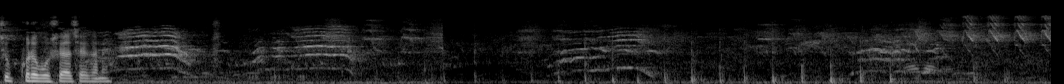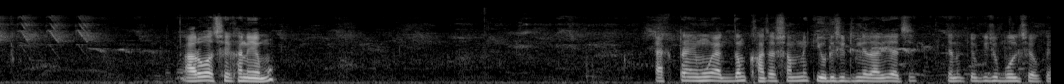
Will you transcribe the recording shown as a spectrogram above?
চুপ করে বসে আছে এখানে। আরও আছে এখানে এমু। একটা এমু একদম খাঁচার সামনে কিউরিসিটি নিয়ে দাঁড়িয়ে আছে, যেন কেউ কিছু বলছে ওকে।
